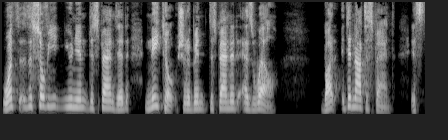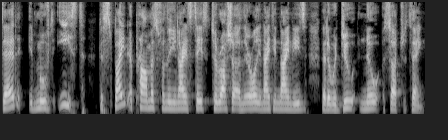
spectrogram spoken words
Once the Soviet Union disbanded, NATO should have been disbanded as well. But it did not disband. Instead, it moved east, despite a promise from the United States to Russia in the early 1990s that it would do no such thing.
